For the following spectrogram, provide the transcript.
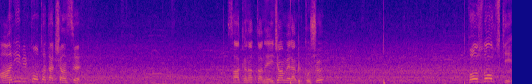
Ani bir kontratak şansı. Sağ kanattan heyecan veren bir koşu. Kozlovski.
